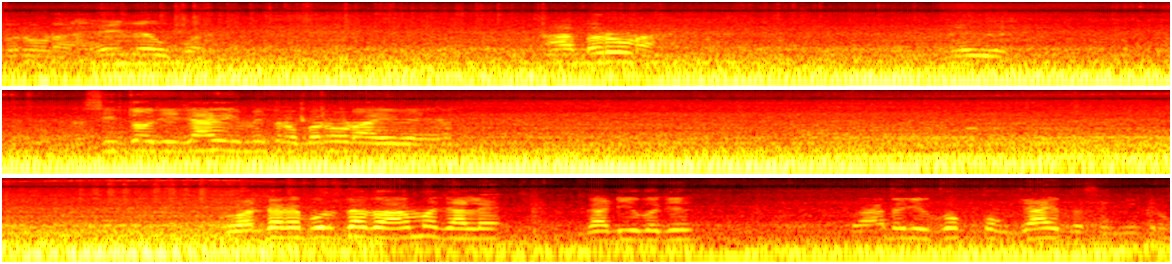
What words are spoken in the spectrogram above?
બરોડા હાઈવે ઉપર. આ બરોડા હાઈવે. સીધો જે જાય મિત્રો બરોડા હાઈવે વધારે પૂરતા તો આમ જ હાલે ગાડીઓ બધી. તો આ બધી કોક કોક જાય પછી મિત્રો.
